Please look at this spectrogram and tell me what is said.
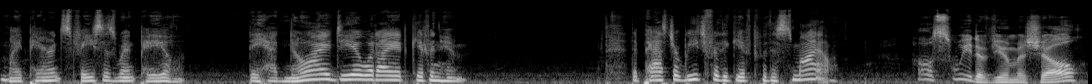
My parents' faces went pale. They had no idea what I had given him. The pastor reached for the gift with a smile. How sweet of you, Michelle.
